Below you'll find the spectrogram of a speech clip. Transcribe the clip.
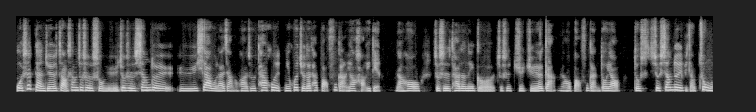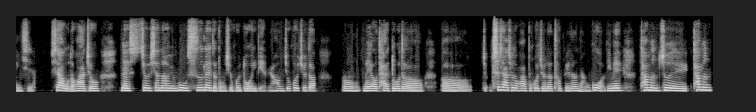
我是感觉早上就是属于就是相对于下午来讲的话，就是它会你会觉得它饱腹感要好一点，然后就是它的那个就是咀嚼感，然后饱腹感都要都是就相对比较重一些。下午的话就类似就相当于慕斯类的东西会多一点，然后你就会觉得嗯没有太多的呃。就吃下去的话，不会觉得特别的难过，因为他们最他们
